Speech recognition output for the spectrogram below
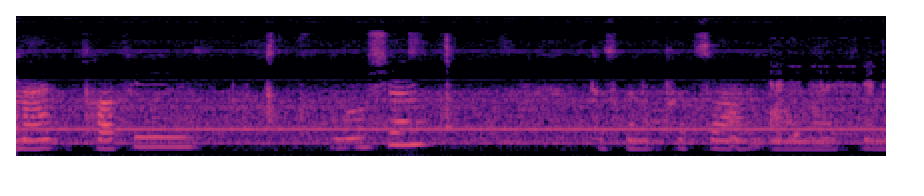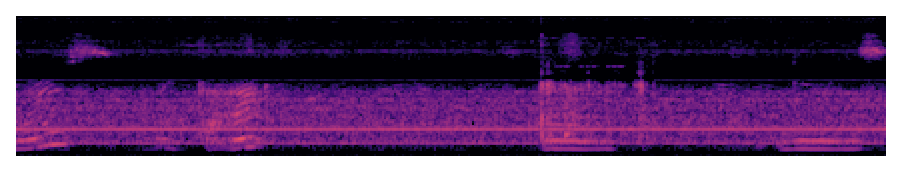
MAC Puffy lotion. Just gonna put some on my fingers like that. And use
